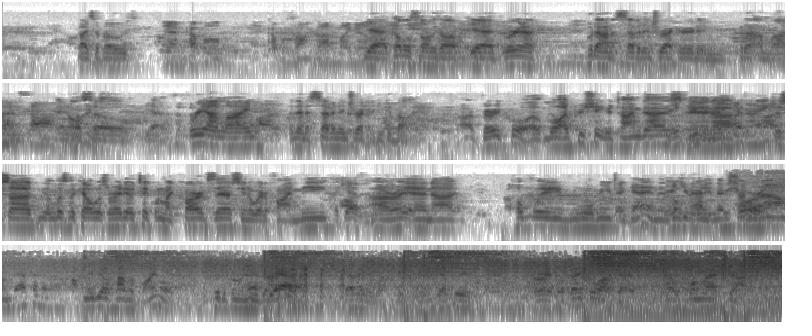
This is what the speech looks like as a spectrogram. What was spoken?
I suppose. Yeah, a couple, a couple songs off like a. Yeah, a couple songs off. Yeah, we're gonna put out a seven-inch record and put it online, and also yeah, free online, and then a seven-inch record you can buy. Uh, very cool. Uh, Well, I appreciate your time, guys. Thank you, and man. uh, just uh, you know, listen to Kettle Whistle Radio. Take one of my cards there, so you know where to find me. Heck yeah, man. All right, and uh, hopefully we'll meet again. And Thank hopefully man. next For time sure. around, maybe I'll have a vinyl. Put it you guys. Yeah, definitely. Please. All right. Well, thanks a lot, guys. That was one last shot.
